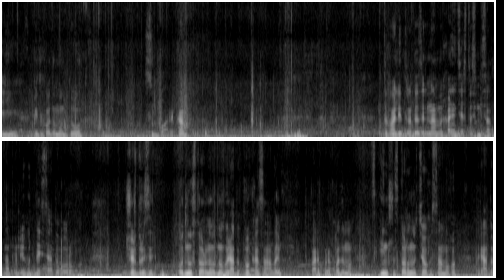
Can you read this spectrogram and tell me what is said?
І підходимо до Субарика. 2 літра дизель на механіці, 170 на пробігу 10-го року. Що ж, друзі, одну сторону одного ряду показали. Тепер переходимо в іншу сторону цього самого ряду.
